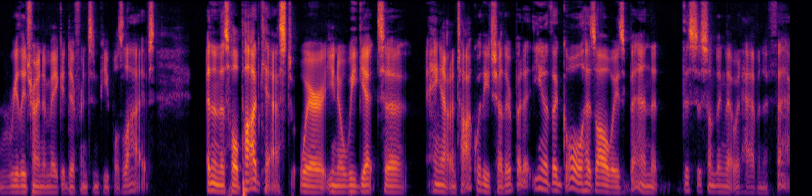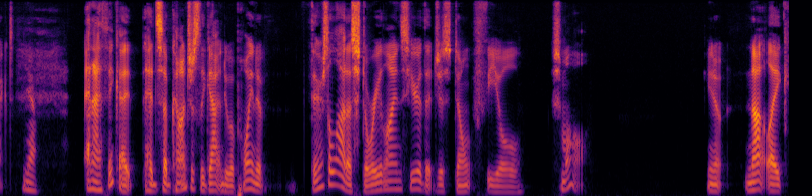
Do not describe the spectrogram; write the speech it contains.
really trying to make a difference in people's lives. And then this whole podcast where you know we get to hang out and talk with each other but you know the goal has always been that this is something that would have an effect. Yeah. and i think i had subconsciously gotten to a point of there's a lot of storylines here that just don't feel small. You know not like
